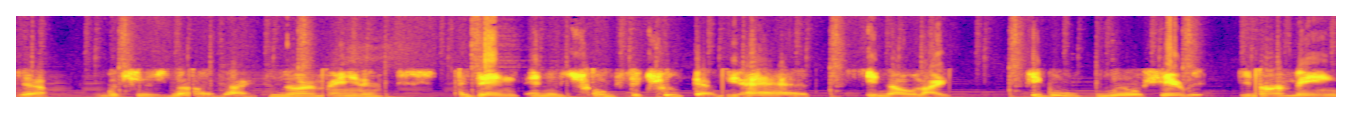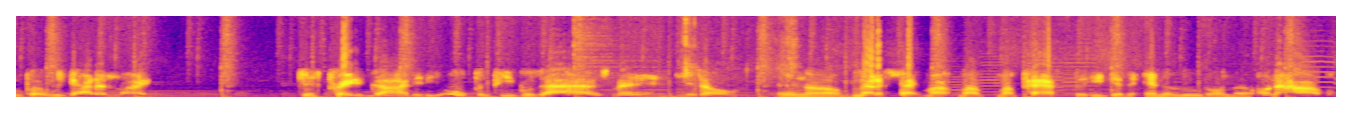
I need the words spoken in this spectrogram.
Yeah, which is love, right? You know what I mean? And and then and the truth, the truth that we have, you know, like people will hear it you know what I mean? But we gotta like just pray to God that He open people's eyes, man. You know. And uh, matter of fact, my, my, my pastor he did an interlude on the on the album.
